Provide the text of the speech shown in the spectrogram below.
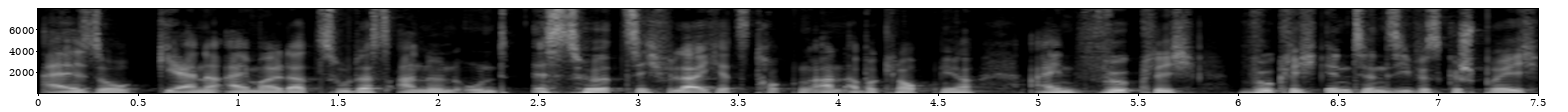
Also gerne einmal dazu das anhören und es hört sich vielleicht jetzt trocken an, aber glaubt mir, ein wirklich, wirklich intensives Gespräch.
